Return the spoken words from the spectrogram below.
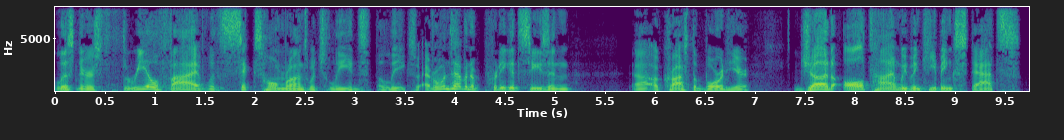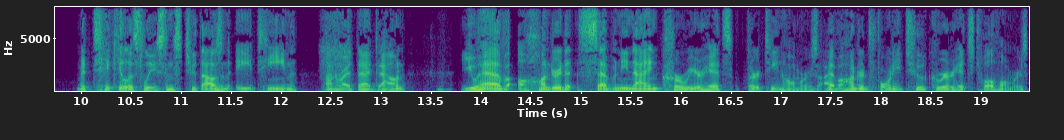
Listeners 305 with six home runs, which leads the league. So everyone's having a pretty good season uh, across the board here. Judd, all time, we've been keeping stats meticulously since 2018 on Write That Down. You have 179 career hits, 13 homers. I have 142 career hits, 12 homers.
